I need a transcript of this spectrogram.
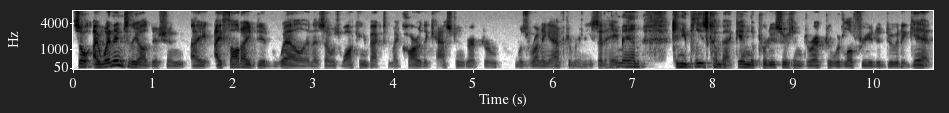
So I went into the audition. I, I thought I did well, and as I was walking back to my car, the casting director was running after me, and he said, "Hey man, can you please come back in? The producers and director would love for you to do it again."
